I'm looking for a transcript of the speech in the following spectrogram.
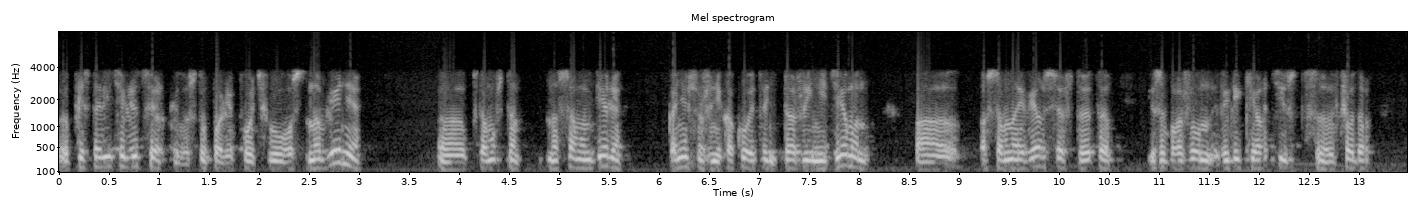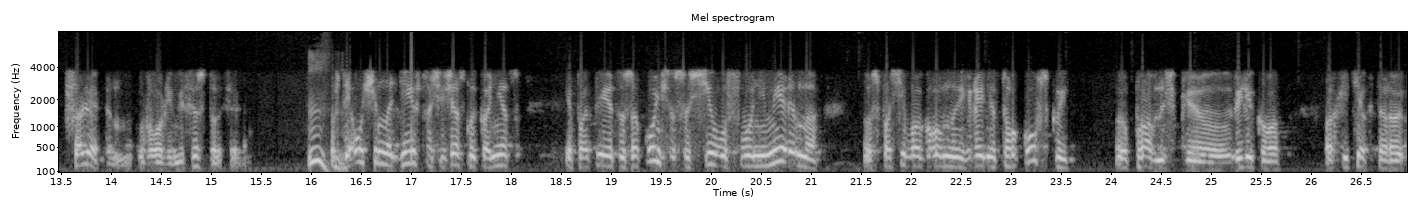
э, представители церкви выступали против его восстановления, э, потому что на самом деле, конечно же, никакой это даже и не демон, а основная версия, что это изображен великий артист э, Федор Шаляпин в роли Мефистофеля. Потому что я очень надеюсь, что сейчас, наконец, эпопея это закончится. Сил ушло немерено. Спасибо огромное Елене Турковской, э, правнучке э, великого архитектора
